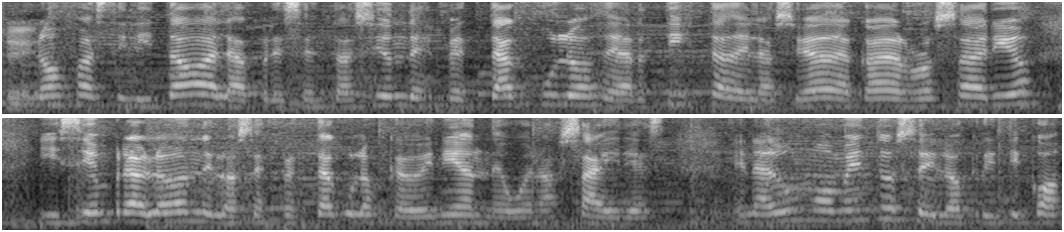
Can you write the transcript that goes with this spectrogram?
Sí. no facilitaba la presentación de espectáculos de artistas de la ciudad de acá de Rosario y siempre hablaban de los espectáculos que venían de Buenos Aires. En algún momento se lo criticó.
